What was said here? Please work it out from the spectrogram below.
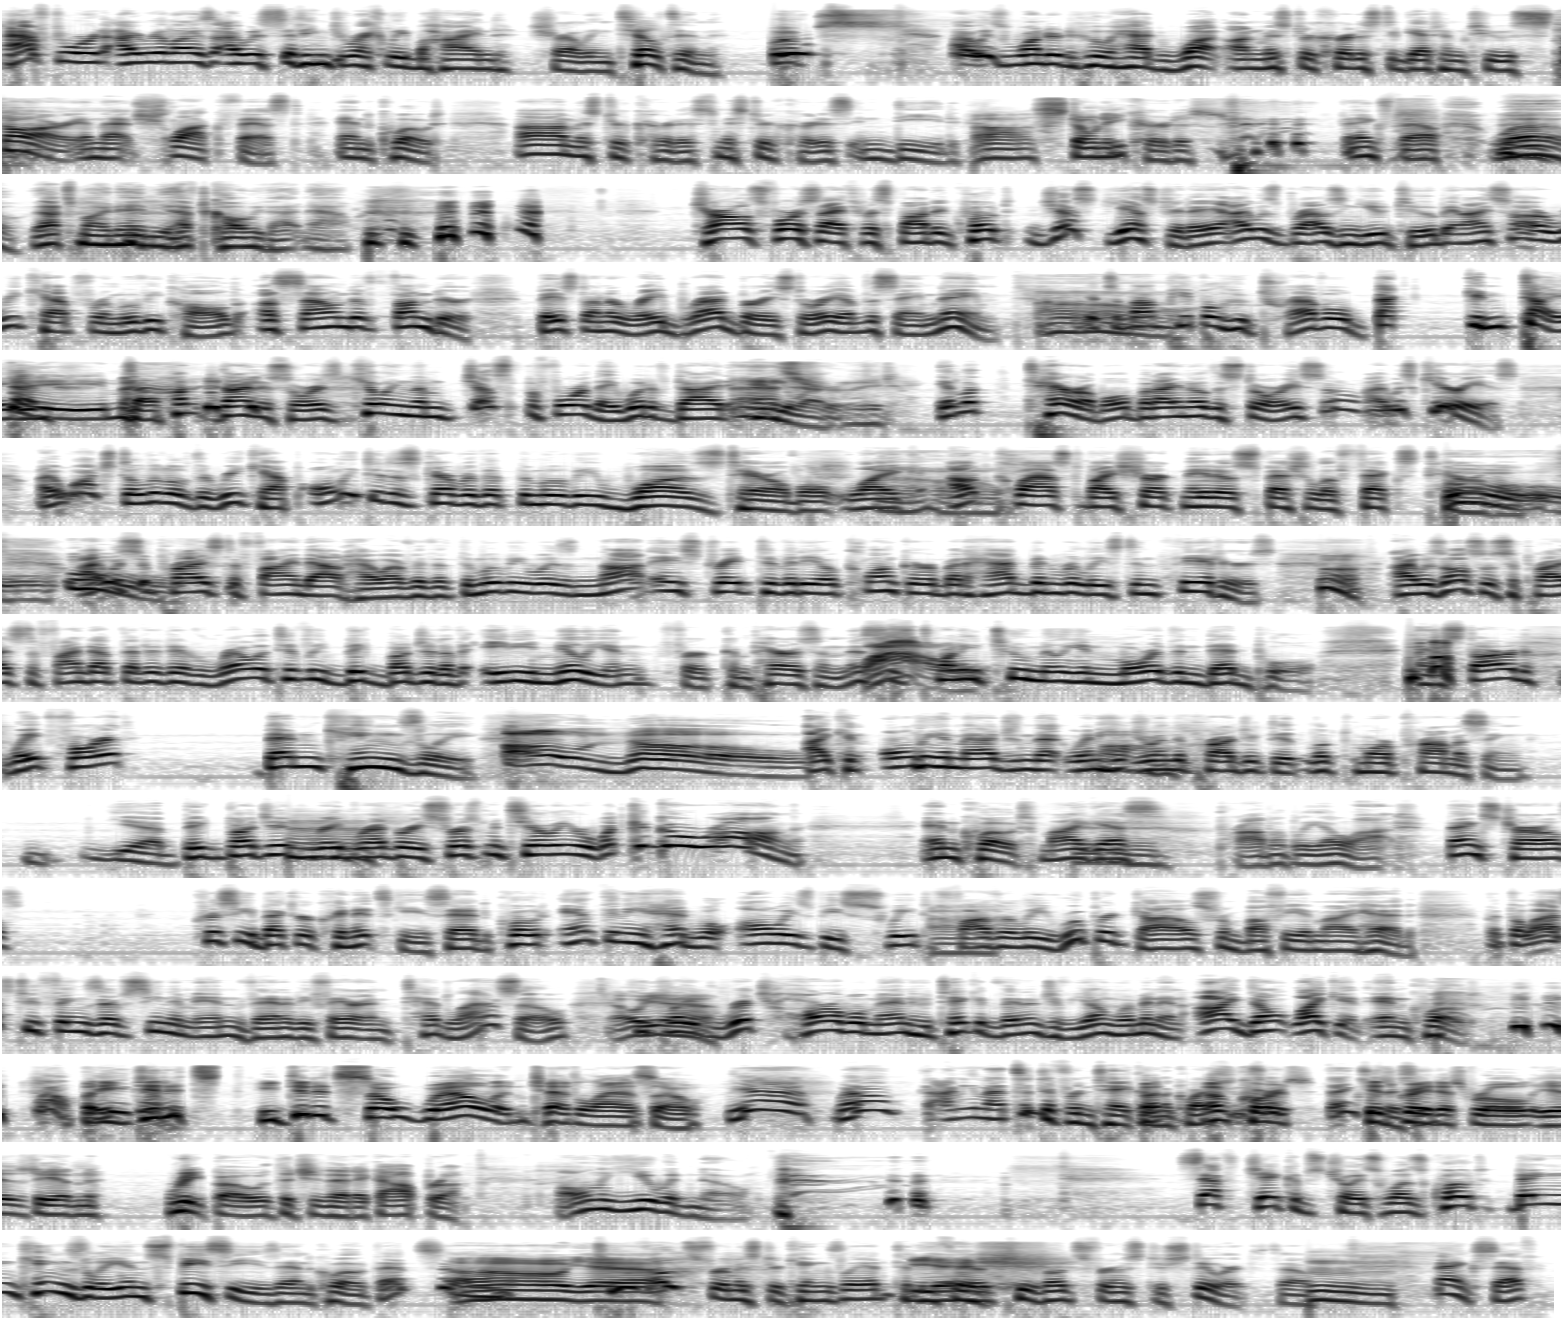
Afterward, I realized I was sitting directly behind Charlene Tilton. Oops. I always wondered who had what on Mr. Curtis to get him to star in that schlock fest. End quote. Ah, Mr. Curtis, Mr. Curtis, indeed. Ah, Stony Curtis. Thanks, Val. Whoa, that's my name. You have to call me that now. Charles Forsyth responded, quote, Just yesterday I was browsing YouTube and I saw a recap for a movie called A Sound of Thunder, based on a Ray Bradbury story of the same name. It's about people who travel back in time, Time. to hunt dinosaurs, killing them just before they would have died That's anyway. right. It looked terrible, but I know the story, so I was curious. I watched a little of the recap only to discover that the movie was terrible, like oh. outclassed by Sharknado special effects terrible. I was surprised to find out, however, that the movie was not a straight to video clunker but had been released in theaters. I was also surprised to find out that it had a relatively big budget of 80 million for comparison. This Wow. is 22 million more than Deadpool and starred, wait for it, Ben Kingsley. Oh no! I can only imagine that when he oh. joined the project, it looked more promising. Yeah, big budget, Ray mm. Bradbury source material. What could go wrong? End quote. My guess, probably a lot. Thanks, Charles. Chrissy Becker Krenitsky said, quote, Anthony Head will always be sweet, ah. fatherly Rupert Giles from Buffy in my head. But the last two things I've seen him in, Vanity Fair and Ted Lasso, Oh, he yeah. played rich, horrible men who take advantage of young women, and I don't like it, end quote. well, but he go. did it. He did it so well in Ted Lasso. Yeah, well, I mean that's a different take on the question. of course, so thanks, his Chrissy. greatest role is in Repo, the genetic opera. Only you would know. Seth Jacobs' choice was quote Ben Kingsley in Species end quote. That's um, Oh two yeah. two votes for Mr. Kingsley, and to be Yeah. fair, two votes for Mr. Stewart. So Hmm. thanks, Seth.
